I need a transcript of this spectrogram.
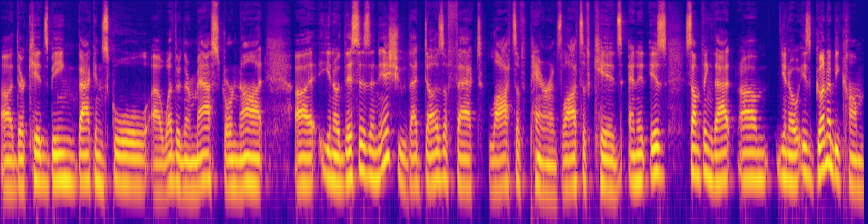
uh, their kids being back in school, uh, whether they're masked or not. Uh, you know, this is an issue that does affect lots of parents, lots of kids, and it is something that, um, you know, is going to become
